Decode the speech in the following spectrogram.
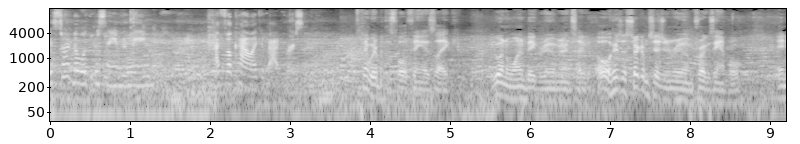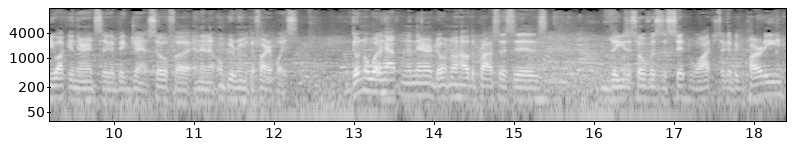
It's starting to look the same to me. I feel kind of like a bad person. It's kind of weird about this whole thing is like you go into one big room and it's like, oh, here's a circumcision room, for example, and you walk in there and it's like a big giant sofa and then an open room with a fireplace. Don't know what happened in there. Don't know how the process is. They use the sofas to sit and watch like a big party,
